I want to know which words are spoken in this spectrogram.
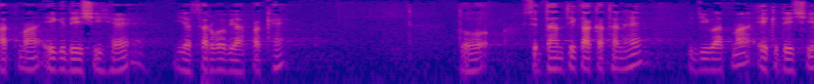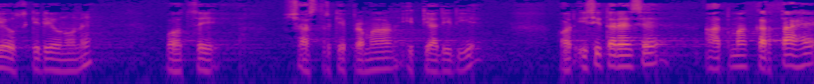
आत्मा एक देशी है या सर्वव्यापक है। तो सिद्धांति का कथन है जीवात्मा एक देशी है, उसके लिए उन्होंने बहुत से शास्त्र के प्रमाण इत्यादि दिए। और इसी तरह से आत्मा करता है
